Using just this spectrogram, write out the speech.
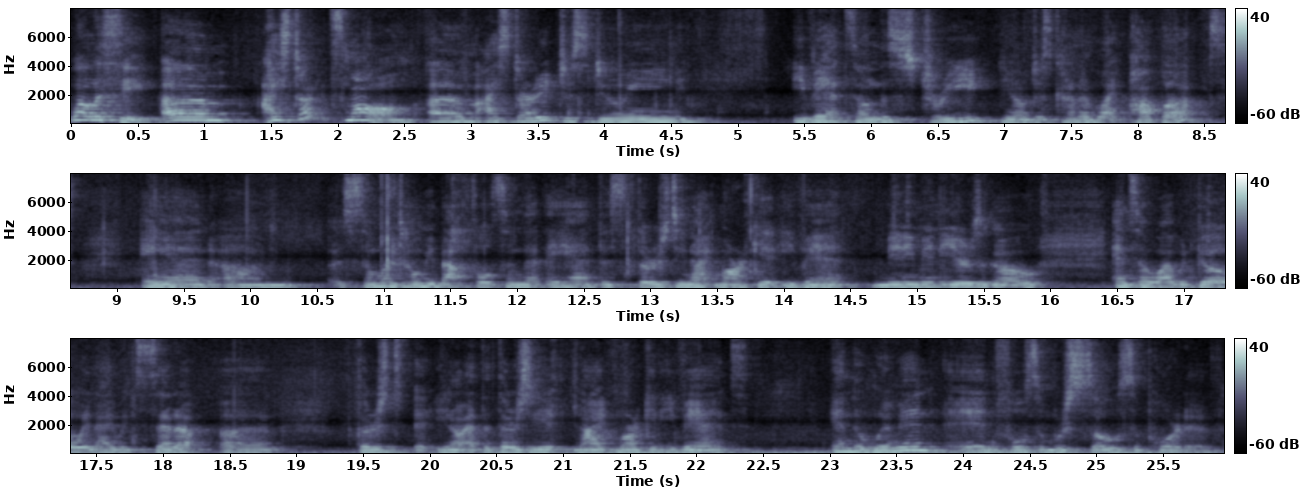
well, let's see. Um, I started small. Um, I started just doing events on the street, you know, just kind of like pop ups. And um, someone told me about Folsom that they had this Thursday night market event many, many years ago and so I would go and I would set up uh, Thursday, you know, at the Thursday night market event. And the women in Folsom were so supportive.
